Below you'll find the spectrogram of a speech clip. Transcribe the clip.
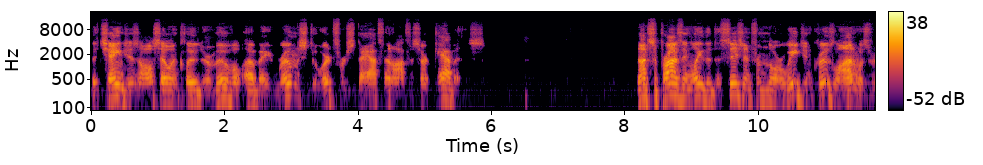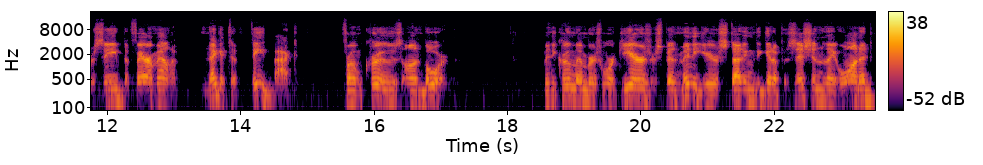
The changes also include the removal of a room steward for staff and officer cabins. Not surprisingly, the decision from Norwegian Cruise Line was received a fair amount of negative feedback from crews on board. Many crew members work years or spend many years studying to get a position they wanted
